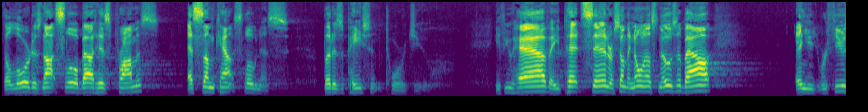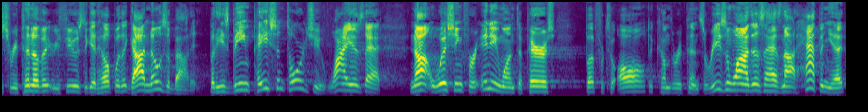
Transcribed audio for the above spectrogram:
The Lord is not slow about his promise, as some count slowness, but is patient towards you if you have a pet sin or something no one else knows about, and you refuse to repent of it, refuse to get help with it, God knows about it. But He's being patient towards you. Why is that? Not wishing for anyone to perish, but for to all to come to repentance. The reason why this has not happened yet,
